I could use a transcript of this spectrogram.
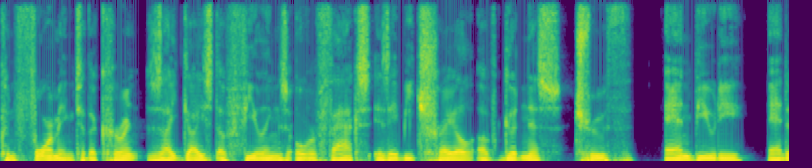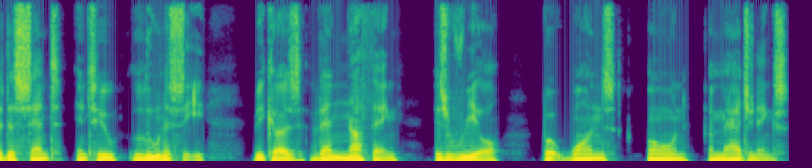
conforming to the current zeitgeist of feelings over facts is a betrayal of goodness, truth, and beauty and a descent into lunacy because then nothing is real but one's own imaginings.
